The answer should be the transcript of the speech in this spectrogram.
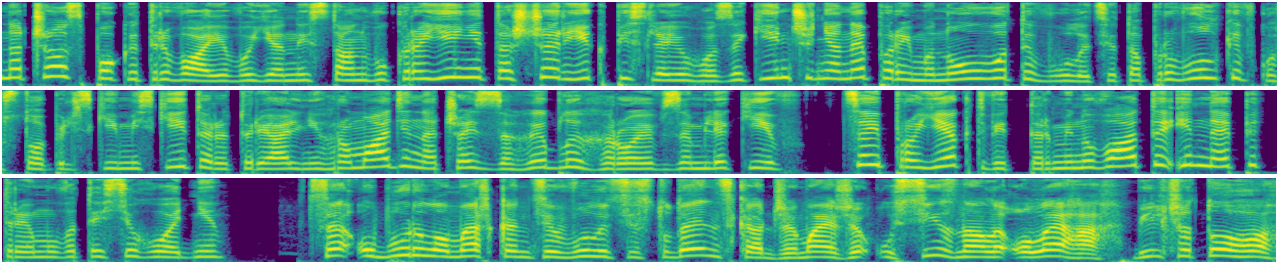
На час, поки триває воєнний стан в Україні, та ще рік після його закінчення не перейменовувати вулиці та провулки в Костопільській міській територіальній громаді на честь загиблих героїв земляків. Цей проєкт відтермінувати і не підтримувати сьогодні. Це обурило мешканців вулиці Студентська, адже майже усі знали Олега. Більше того,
